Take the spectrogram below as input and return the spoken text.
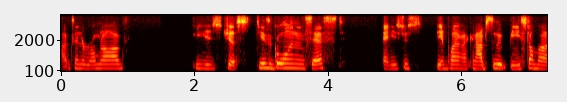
Alexander Romanov. He's just he has a goal and an assist, and he's just been playing like an absolute beast on the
